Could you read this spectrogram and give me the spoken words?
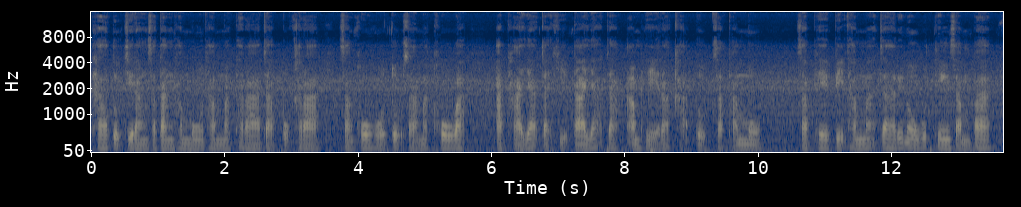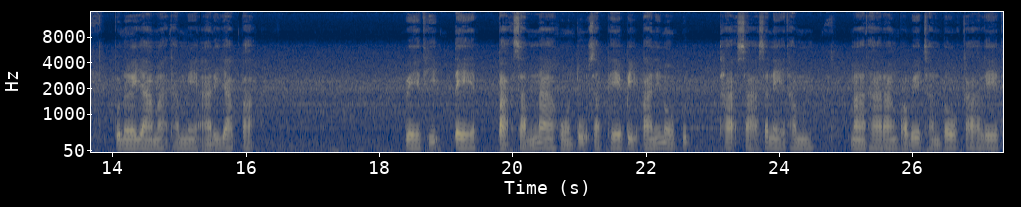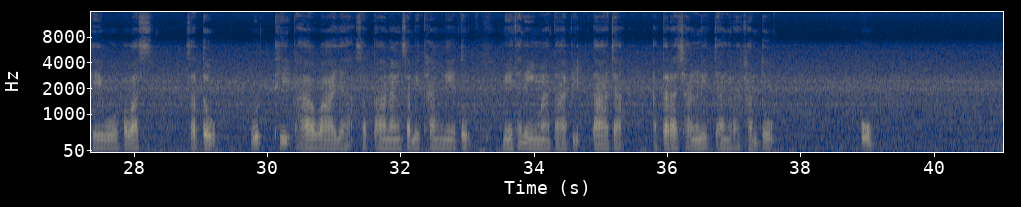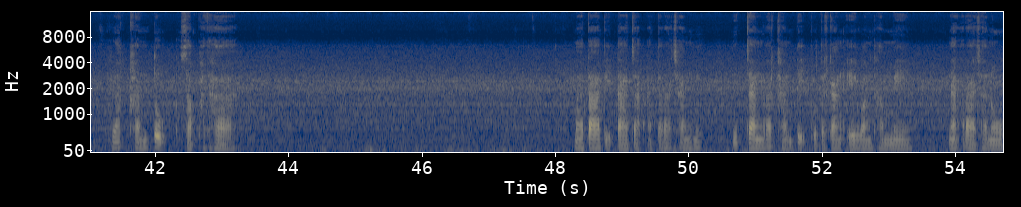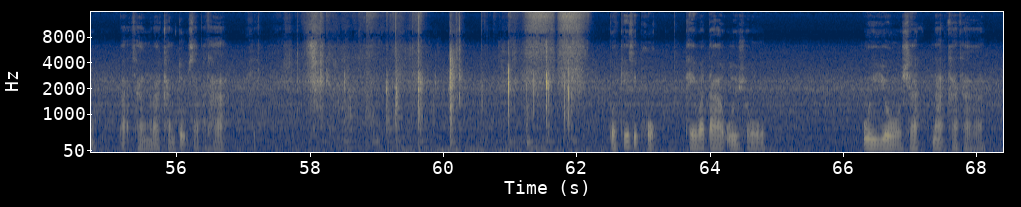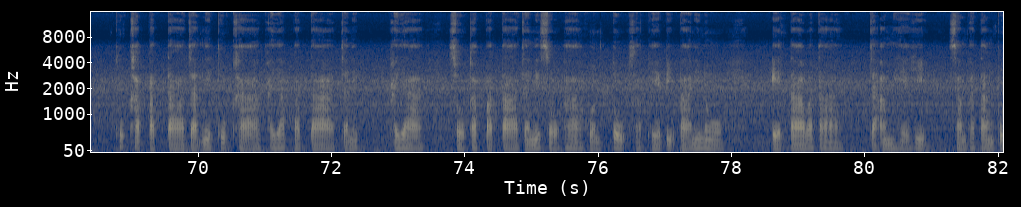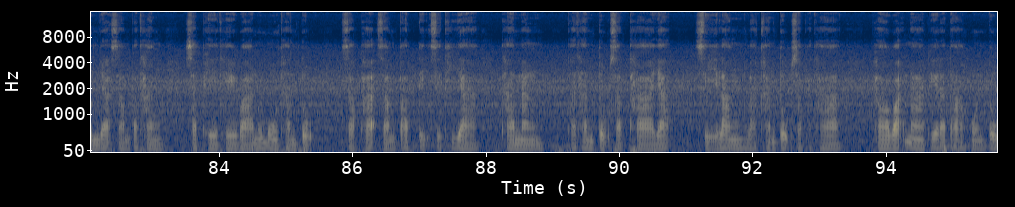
ทาตุจิรังสตังธรรมโมธรรมัทราจะปุครา สังโฆโหตุสามัคโควะ อัฏฐายะจะหิตายะจะอัมเหระขะตุสัทธรรมโม สัพเพปิธรรมจาริโนวุทิงสัมปา ปุเนยามะธรรมเมอาริยปะ เวทิเตปะสันนาโหนตุสัพเพปิปานิโนพุทธศาสเนธรรม มาทารังปะเวชันโตกาเลเทโวปวัสสตุวุธิภาวายะสตานังสมิทังเนตุ เมทนิงมาตาปิตาจะอัตรชังนิจังรักขันตุ อุป รักขันตุสัพพทา มาตาปิตาจะอัตรชังนินิจจังรักขันติปุตตะกังเอวังธรรมเมนะราชโนปะชังรักขันตุสัพพทาบทที่ 16 เทวตาอุยโช อุยโยชะนะคาถา ทุกขปัตตาจะนิทุกขา พยปัตตาจะนิพยา โสกปัตตาจะนิโสภาหวนตุสัพเพปิปานิโน เอตตาวตา จะอัมเหหิ สัมภตังปุญญสัมปทัง สัพเพเทวานุโมทันตุ สัพพะสัมปติสิทธิยา ทานังททันตุสัทธายะ สีลังลักขันตุสัพพทา ภาวนาพิรตาโหนตุ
